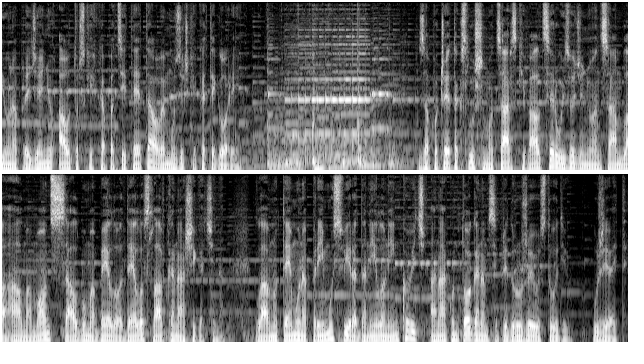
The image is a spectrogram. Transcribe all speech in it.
i unapređenju autorskih kapaciteta ove muzičke kategorije. Za početak slušamo Carski valcer u izvođenju ansambla Alma Mons sa albuma Belo odelo Slavka Našigaćina. Glavnu temu na primu svira Danilo Ninković, a nakon toga nam se pridružuje u studiju. Uživajte.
